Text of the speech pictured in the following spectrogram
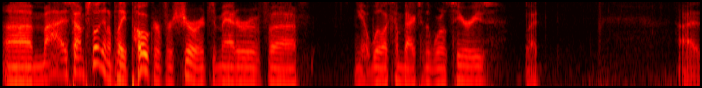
um, I, so I'm still going to play poker for sure. It's a matter of uh, you know, will I come back to the World Series? But uh,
